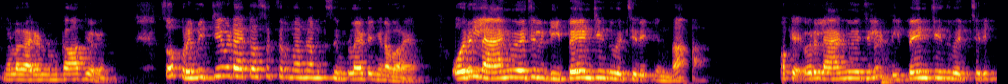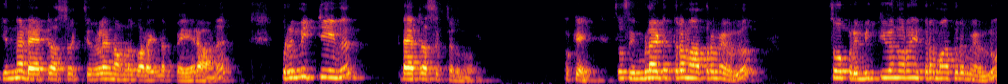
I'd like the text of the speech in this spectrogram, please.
എന്നുള്ള കാര്യം നമുക്ക് ആദ്യം അറിയണം. സോ പ്രിമിറ്റീവ് ഡാറ്റ സ്ട്രക്ചർ എന്ന് പറഞ്ഞാൽ നമുക്ക് സിമ്പിൾ ആയിട്ട് ഇങ്ങനെ പറയാം. ഒരു ലാംഗ്വേജിൽ ഡിഫൈൻ ചെയ്ത് വെച്ചിരിക്കുന്ന ഓക്കെ ഒരു ലാംഗ്വേജിൽ ഡിഫൈൻ ചെയ്ത് വെച്ചിരിക്കുന്ന ഡാറ്റ സ്ട്രക്ചറുകളെ നമ്മൾ പറയുന്ന പേരാണ് പ്രിമിറ്റീവ് ഡാറ്റ സ്ട്രക്ചർ എന്ന് പറയും. ഓക്കെ സോ സിമ്പിൾ ആയിട്ട് ഇത്ര മാത്രമേ ഉള്ളൂ. സോ പ്രിമിറ്റീവ് എന്ന് പറഞ്ഞാൽ ഇത്ര മാത്രമേ ഉള്ളൂ.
